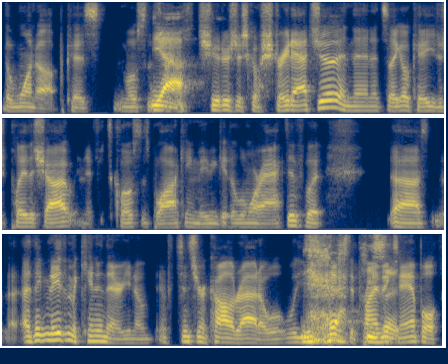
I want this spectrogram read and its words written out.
the one up because most of the yeah. time shooters just go straight at you and then it's like okay you just play the shot and if it's close it's blocking maybe get a little more active but uh, I think Nathan MacKinnon there, you know, since you're in Colorado, we'll, we'll use yeah, the prime example.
